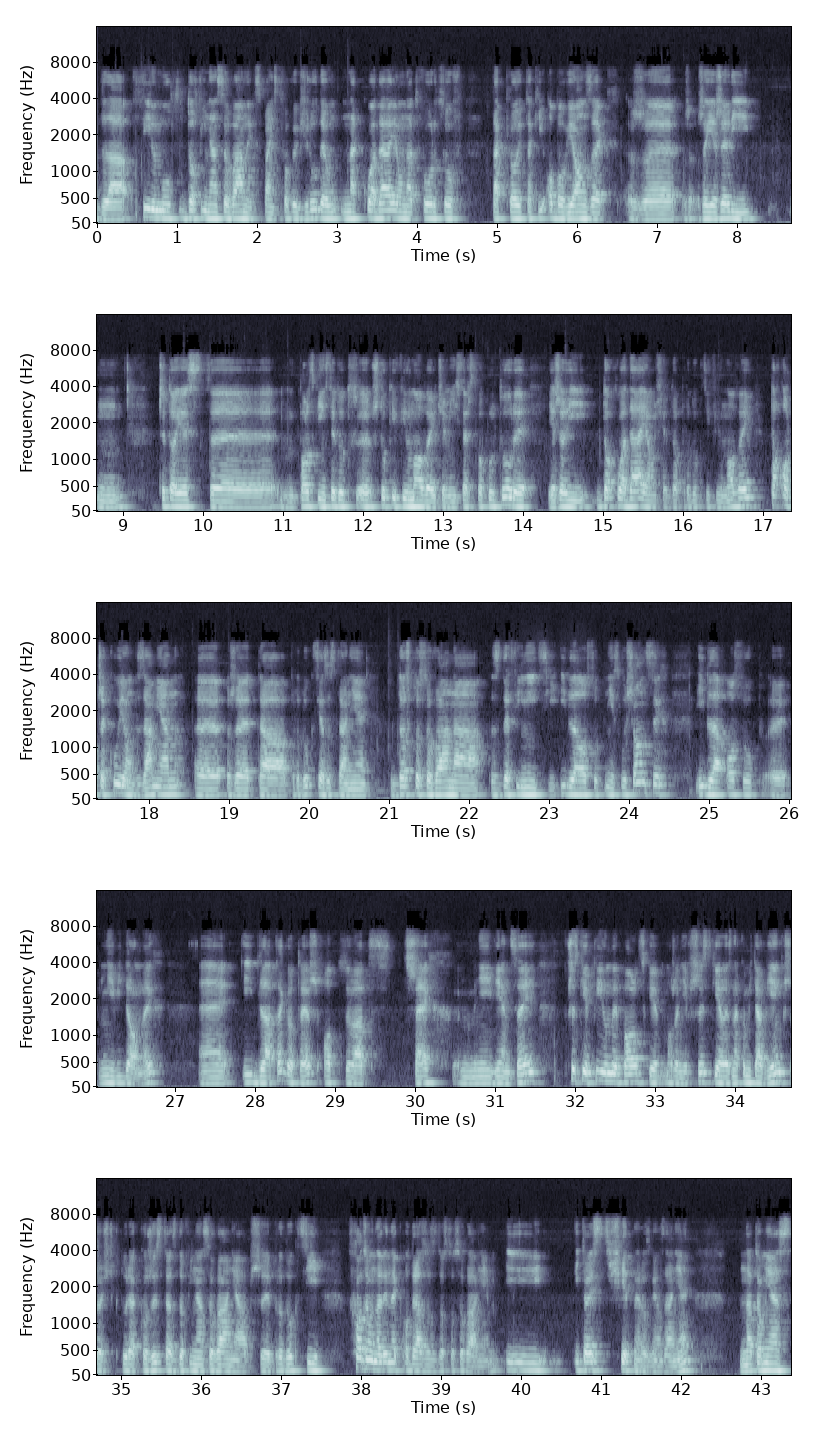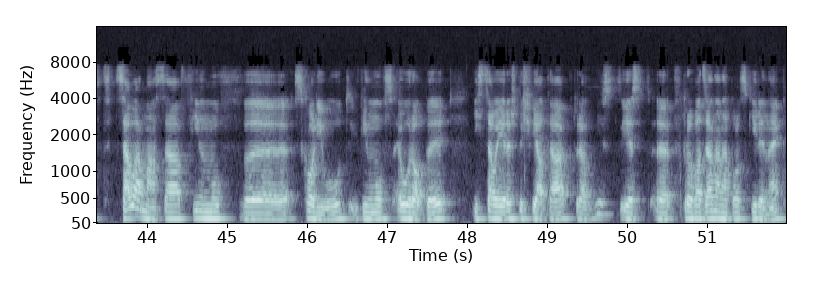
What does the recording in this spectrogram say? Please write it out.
dla filmów dofinansowanych z państwowych źródeł nakładają na twórców taki, taki obowiązek, że, że, że jeżeli mm, czy to jest e, Polski Instytut Sztuki Filmowej, czy Ministerstwo Kultury, jeżeli dokładają się do produkcji filmowej, to oczekują w zamian, że ta produkcja zostanie dostosowana z definicji i dla osób niesłyszących, i dla osób e, niewidomych. E, I dlatego też od lat trzech mniej więcej wszystkie filmy polskie, może nie wszystkie, ale znakomita większość, która korzysta z dofinansowania przy produkcji, wchodzą na rynek od razu z dostosowaniem. I, i to jest świetne rozwiązanie. Natomiast cała masa filmów e, z Hollywood, filmów z Europy i z całej reszty świata, która jest, jest e, wprowadzana na polski rynek,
